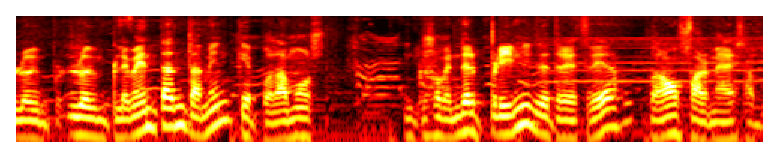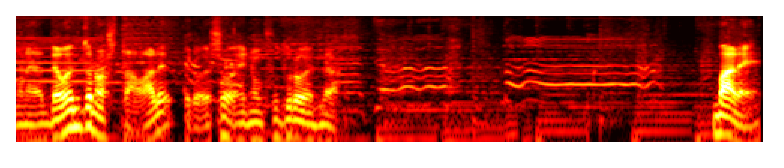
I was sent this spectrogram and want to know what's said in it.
lo imp- lo implementan también, que podamos incluso vender prints de 3 estrellas, podamos farmear esas monedas. De momento no está, ¿vale? Pero eso en un futuro vendrá. Vale,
